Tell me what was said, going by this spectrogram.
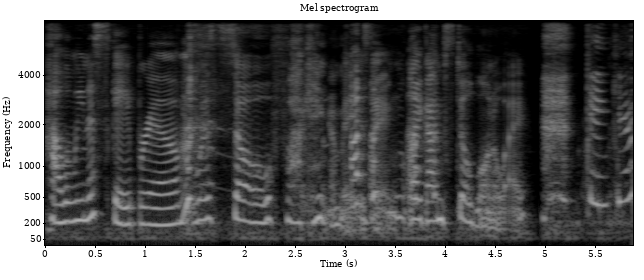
Halloween escape room. It was so fucking amazing. like I'm still blown away. Thank you.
